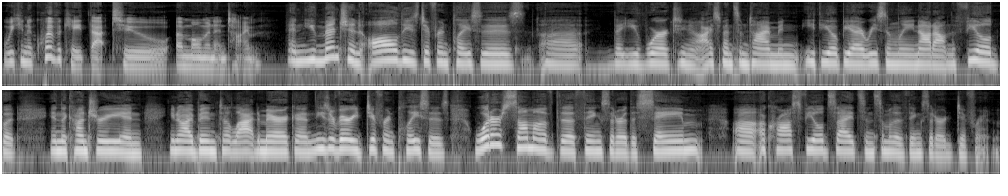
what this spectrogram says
we can equivocate that to a moment in time. And you mentioned all these different places uh, that you've worked. You know, I spent some time in Ethiopia recently, not out in the field, but in the country. And, you know, I've been to Latin America, and these are very different places. What are some of the things that are the same uh, across field sites and some of the things that are different?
